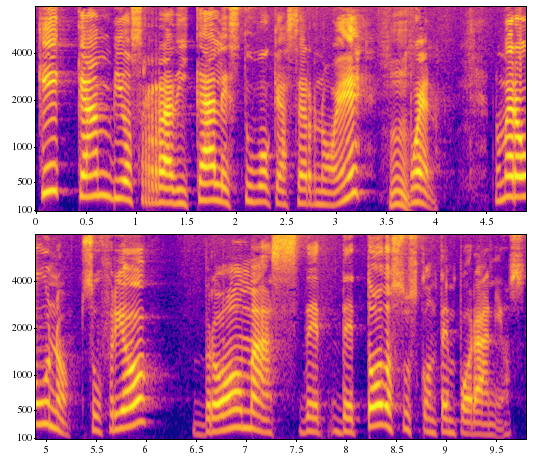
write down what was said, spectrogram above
¿qué cambios radicales tuvo que hacer Noé? Hmm. Bueno, número uno, sufrió bromas de, todos sus contemporáneos.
